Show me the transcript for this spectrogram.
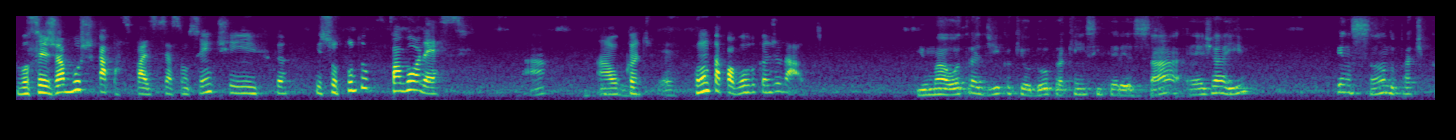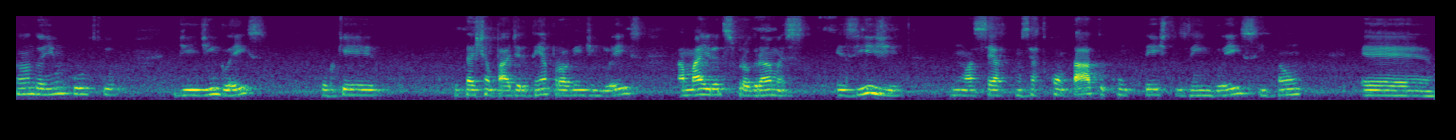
você já buscar participar de iniciação científica, isso tudo favorece, tá? Ao, é, conta a favor do candidato. E uma outra dica que eu dou para quem se interessar é já ir pensando, praticando aí um curso de, de inglês, porque o teste Ampad ele tem a prova de inglês, a maioria dos programas exige um certo, um certo contato com textos em inglês, então é,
